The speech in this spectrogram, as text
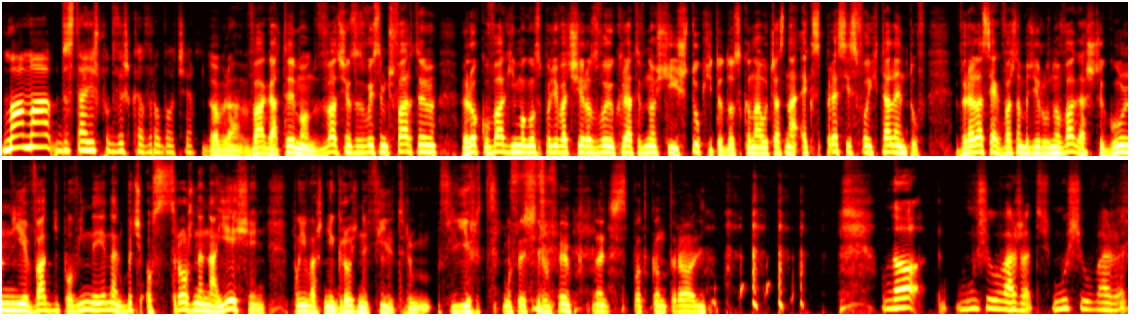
Mama, dostaniesz podwyżkę w robocie. Dobra, waga, Tymon. W 2024 roku wagi mogą spodziewać się rozwoju kreatywności i sztuki. To doskonały czas na ekspresję swoich talentów. W relacjach ważna będzie równowaga, szczególnie wagi powinny jednak być ostrożne na jesień, ponieważ niegroźny filtr, flirt może się wymknąć spod kontroli. No, musi uważać, musi uważać.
